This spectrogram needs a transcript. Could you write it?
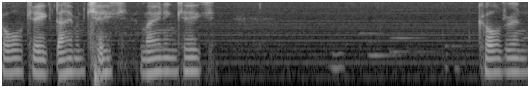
Coal cake, diamond cake, mining cake, cauldron,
